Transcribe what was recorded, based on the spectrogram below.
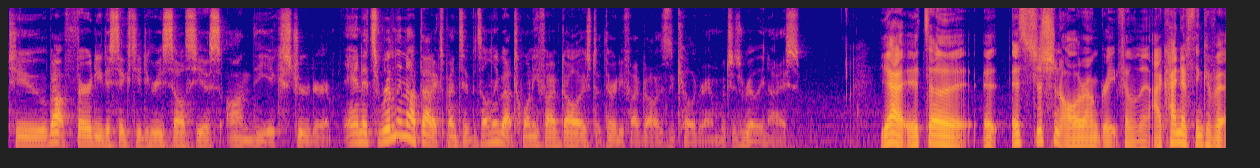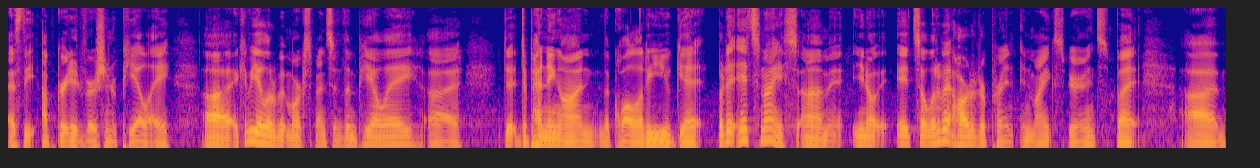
to about 30 to 60 degrees Celsius on the extruder. And it's really not that expensive. It's only about $25 to $35 a kilogram, which is really nice. Yeah, it's a it, it's just an all around great filament. I kind of think of it as the upgraded version of PLA. Uh, it can be a little bit more expensive than PLA, uh, d- depending on the quality you get, but it, it's nice. Um, it- you know, it's a little bit harder to print in my experience, but um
